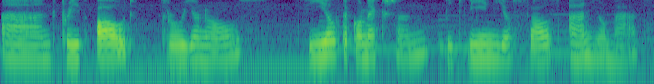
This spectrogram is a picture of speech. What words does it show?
and breathe out through your nose. Feel the connection between yourself and your mat.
